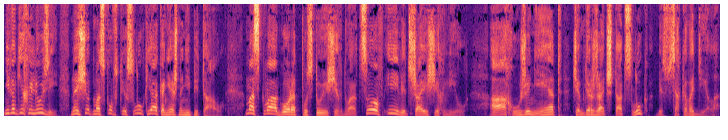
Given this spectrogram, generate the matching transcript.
Никаких иллюзий насчет московских слуг я, конечно, не питал. Москва — город пустующих дворцов и ветшающих вилл. А хуже нет, чем держать штат слуг без всякого дела.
